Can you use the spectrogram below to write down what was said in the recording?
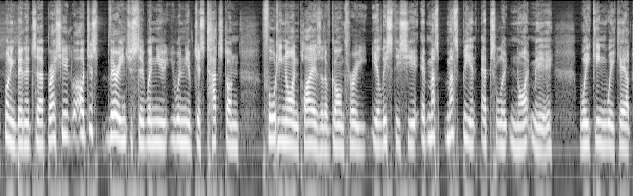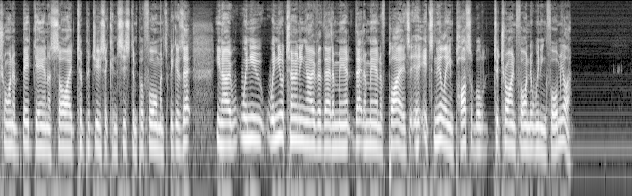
Morning, Ben. It's uh, Brash here. I'm just very interested when you when you've just touched on 49 players that have gone through your list this year. It must must be an absolute nightmare week in, week out, trying to bed down a side to produce a consistent performance? Because that, you know, when you when you're turning over that amount that amount of players, it's nearly impossible to try and find a winning formula.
